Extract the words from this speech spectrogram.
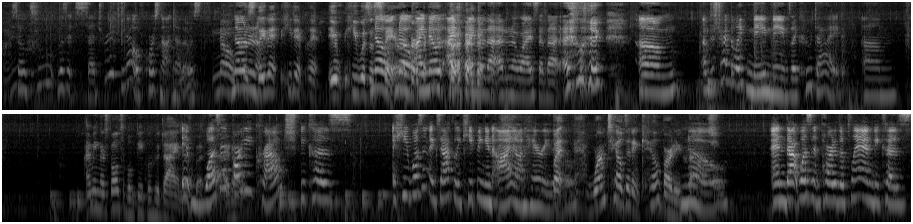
What? So who was it? Cedric? No, of course not. No, that was no, no, no, no. they didn't. He didn't plan. It, he was a no, stare. no. I know, I, I know that. I don't know why I said that. um, I'm just trying to like name names. Like who died? Um, I mean, there's multiple people who die in this It book, wasn't Barty Crouch because he wasn't exactly keeping an eye on Harry But. Wormtail didn't kill Barty Crouch. No. And that wasn't part of the plan because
